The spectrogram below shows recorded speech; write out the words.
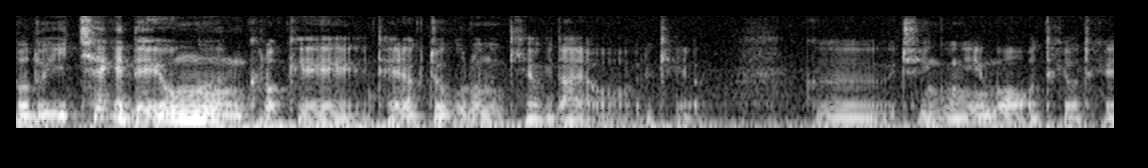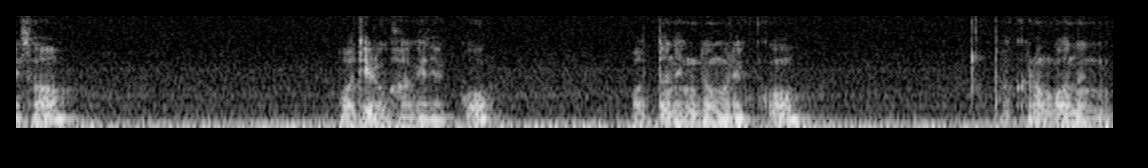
저도 이 책의 내용은 그렇게 대략적으로는 기억이 나요. 이렇게 그 주인공이 뭐 어떻게 어떻게 해서 어디로 가게 됐고 어떤 행동을 했고 막 그런 거는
